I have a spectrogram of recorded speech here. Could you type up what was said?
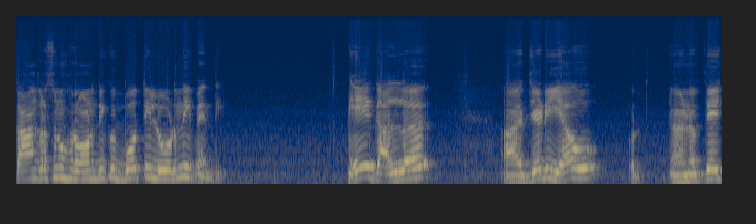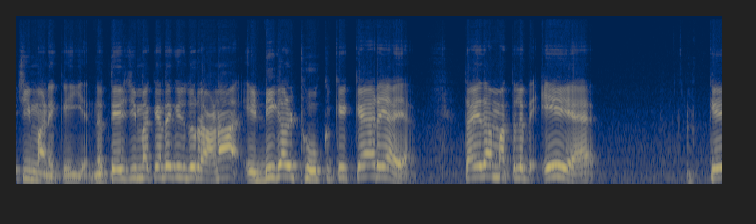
ਕਾਂਗਰਸ ਨੂੰ ਹਰਾਉਣ ਦੀ ਕੋਈ ਬਹੁਤੀ ਲੋੜ ਨਹੀਂ ਪੈਂਦੀ। ਇਹ ਗੱਲ ਜਿਹੜੀ ਆ ਉਹ ਨਵਤੇਜ ਚੀਮਾ ਨੇ ਕਹੀ ਹੈ। ਨਵਤੇਜ ਚੀਮਾ ਕਹਿੰਦਾ ਕਿ ਜਦੋਂ ਰਾਣਾ ਐਡੀ ਗੱਲ ਠੋਕ ਕੇ ਕਹਿ ਰਿਹਾ ਹੈ ਤਾਂ ਇਹਦਾ ਮਤਲਬ ਇਹ ਹੈ ਕਿ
